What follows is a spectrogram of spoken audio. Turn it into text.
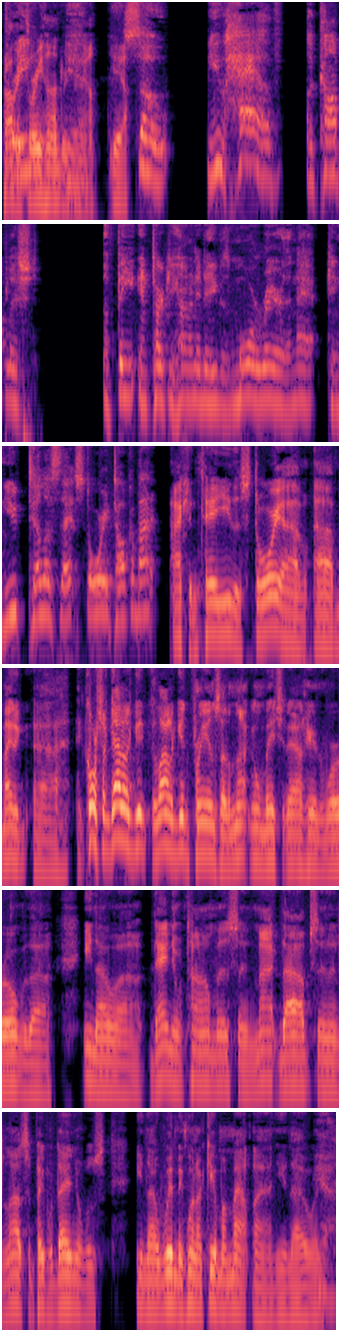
probably Three, 300 yeah. now. Yeah. So you have accomplished a feat in turkey hunting and even is more rare than that. Can you tell us that story? Talk about it. I can tell you the story. I've, I've made a, uh, of course, I got a good, a lot of good friends that I'm not going to mention out here in the world with, uh, you know, uh, Daniel Thomas and Mike Dobson and lots of people. Daniel was, you know, with me when I killed my mountain lion, you know, and, yeah.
